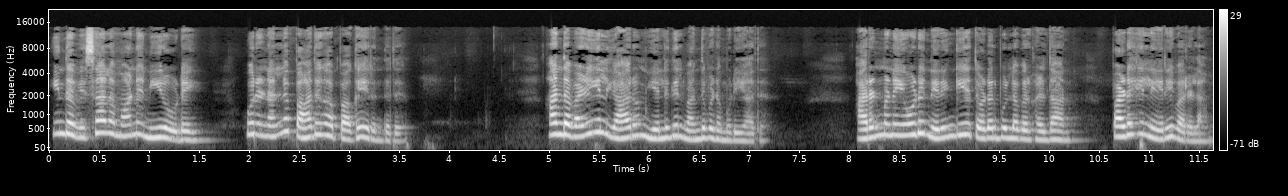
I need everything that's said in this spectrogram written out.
இந்த விசாலமான நீரோடை ஒரு நல்ல பாதுகாப்பாக இருந்தது. அந்த வழியில் யாரும் எளிதில் வந்துவிட முடியாது. அரண்மனையோடு நெருங்கிய தொடர்புள்ளவர்கள்தான் படகில் ஏறி வரலாம்.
